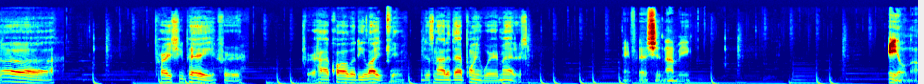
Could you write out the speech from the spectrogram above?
Uh price you pay for for high quality lighting. Just not at that point where it matters. Paying for that shit, not me. Hell no.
